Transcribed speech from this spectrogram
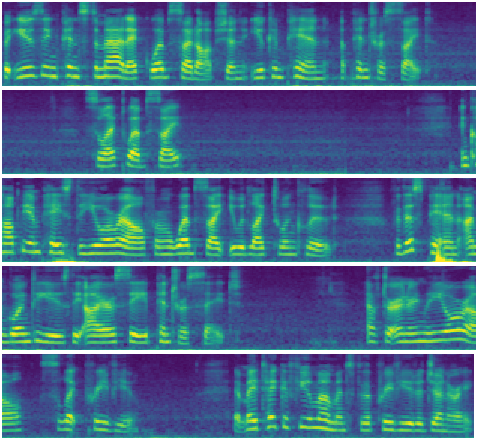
But using Pinstamatic website option, you can pin a Pinterest site. Select website and copy and paste the URL from a website you would like to include. For this pin, I'm going to use the IRC Pinterest Sage. After entering the URL, select Preview. It may take a few moments for the preview to generate.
